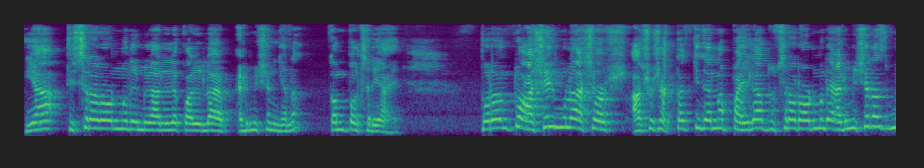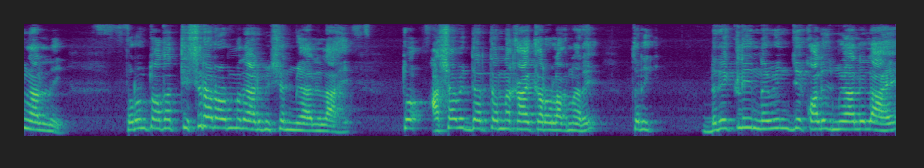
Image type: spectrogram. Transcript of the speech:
या तिसऱ्या राऊंडमध्ये मिळालेल्या कॉलेजला ॲडमिशन घेणं कंपल्सरी आहे. परंतु असेही मुलं असे असू- शकतात की ज्यांना पहिल्या दुसऱ्या राऊंडमध्ये ॲडमिशनच मिळालं नाही. परंतु आता तिसऱ्या राऊंडमध्ये ॲडमिशन मिळालेलं आहे. तो अशा विद्यार्थ्यांना काय करावं लागणार आहे? तर डिरेक्टली नवीन जे कॉलेज मिळालेलं आहे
